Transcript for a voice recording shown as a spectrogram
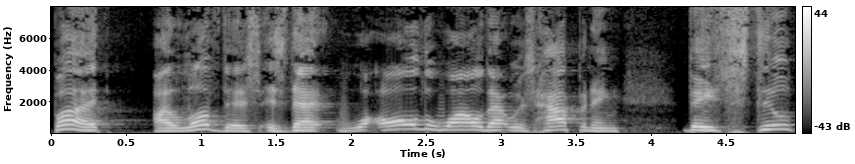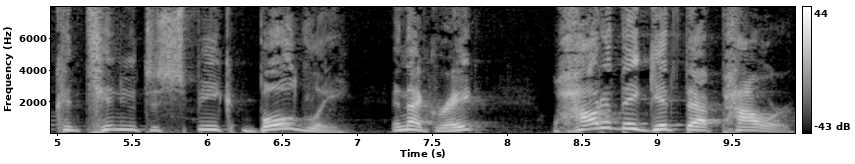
But I love this is that all the while that was happening, they still continued to speak boldly. Isn't that great? How did they get that power?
